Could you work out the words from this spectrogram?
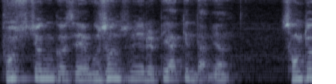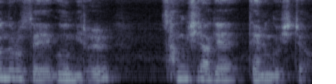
부수적인 것에 우선순위를 빼앗긴다면 성전으로서의 의미를 상실하게 되는 것이죠.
